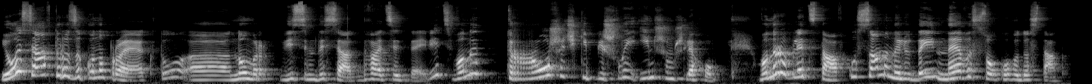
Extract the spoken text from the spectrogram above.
І ось автори законопроекту е, номер 8029, вони трошечки пішли іншим шляхом. Вони роблять ставку саме на людей невисокого достатку.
